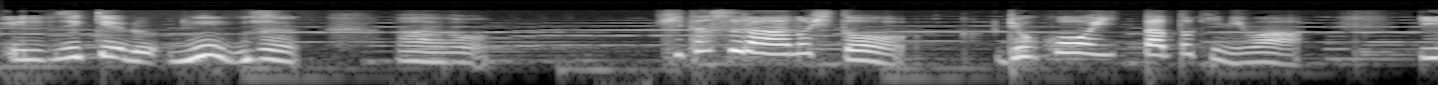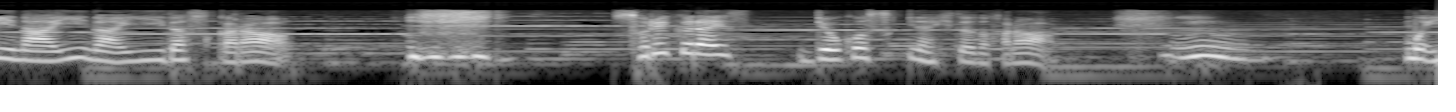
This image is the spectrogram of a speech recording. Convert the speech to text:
いじける。うん。うん。あの、ひたすらあの人、旅行行った時には、いいな、いいな言い出すから、それくらい旅行好きな人だから、うん。もうい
